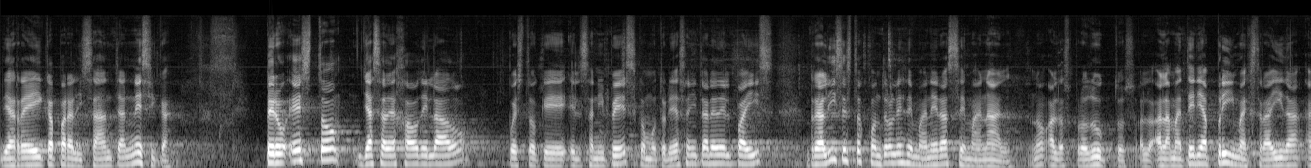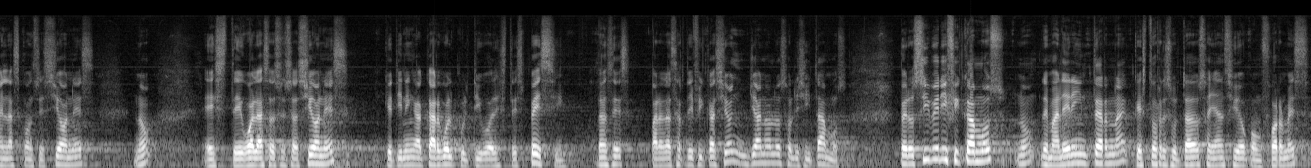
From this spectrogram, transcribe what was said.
diarreica, paralizante, amnésica. Pero esto ya se ha dejado de lado, puesto que el SANIPES, como autoridad sanitaria del país, realiza estos controles de manera semanal ¿no? a los productos, a la materia prima extraída en las concesiones, ¿no? Este, o a las asociaciones que tienen a cargo el cultivo de esta especie. Entonces, para la certificación ya no lo solicitamos, pero sí verificamos de manera interna que estos resultados hayan sido conformes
